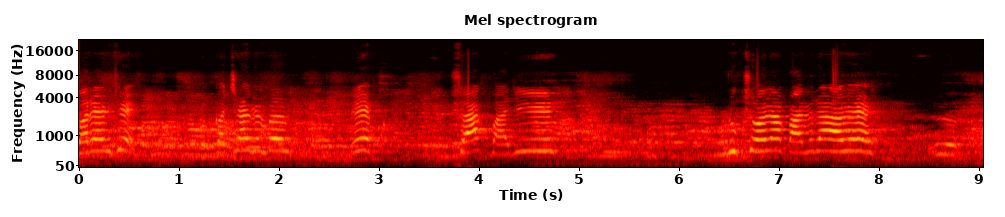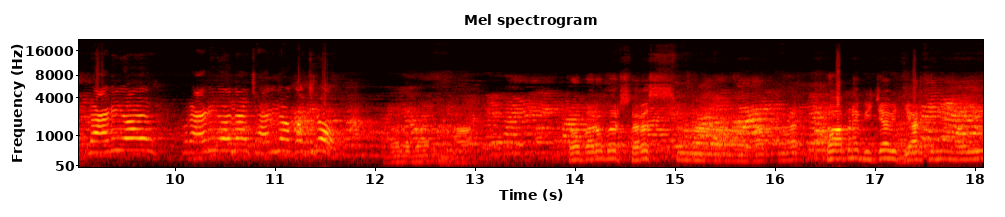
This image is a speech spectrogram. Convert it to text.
કરેલ છે. કચરા નંબર એક શાકભાજી વૃક્ષોના પાંદડા અને પ્રાણીઓ પ્રાણીઓના છાલનો કચરો. બરોબર, હા. તો બરોબર, સરસ તો આપણે બીજા વિદ્યાર્થીને મળીએ.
